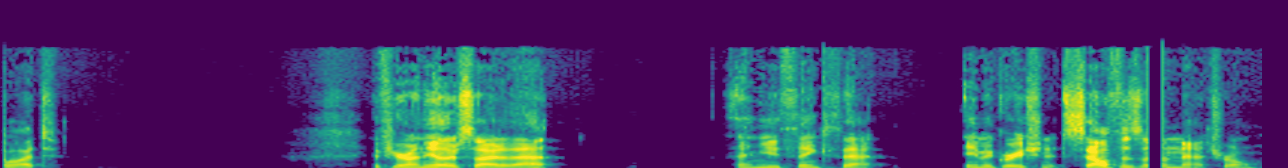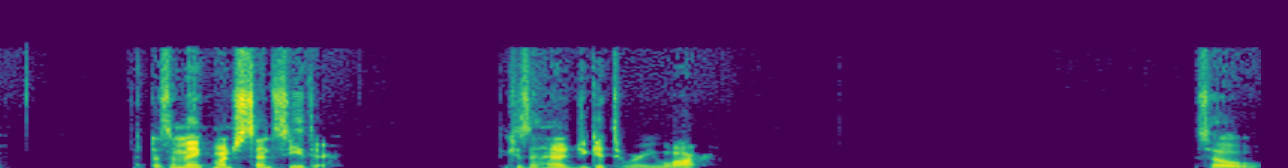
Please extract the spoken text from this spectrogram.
But if you're on the other side of that, and you think that immigration itself is unnatural, that doesn't make much sense either. Because then how did you get to where you are? So,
